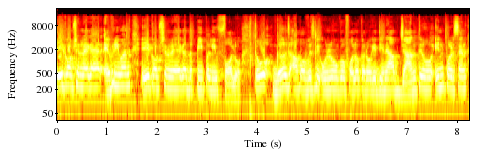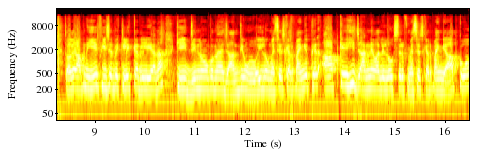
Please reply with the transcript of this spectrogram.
एक ऑप्शन रहेगा यार एवरी एक ऑप्शन रहेगा द पीपल यू फॉलो तो गर्ल्स आप ऑब्वियसली उन लोगों को फॉलो करोगे जिन्हें आप जानते हो इन पर्सन तो अगर आपने ये फीचर पे क्लिक कर लिया ना, कि जिन लोगों को मैं जानती हूँ, वही लोग मैसेज कर पाएँगे, फिर आपके ही जानने वाले लोग सिर्फ़ मैसेज कर पाएँगे। आपको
